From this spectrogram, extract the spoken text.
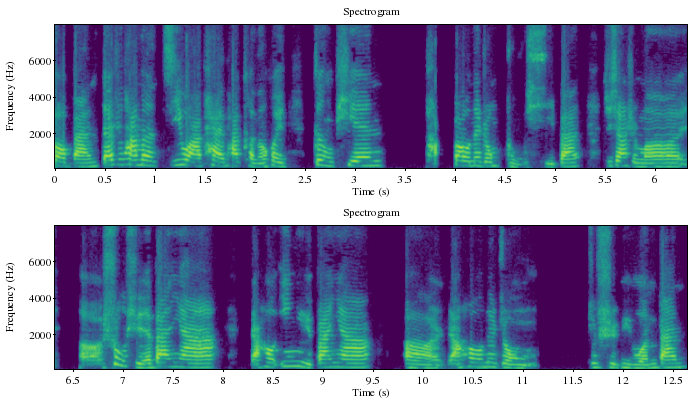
报班，但是他们鸡娃派他可能会更偏报报那种补习班，就像什么呃数学班呀，然后英语班呀，呃，然后那种就是语文班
